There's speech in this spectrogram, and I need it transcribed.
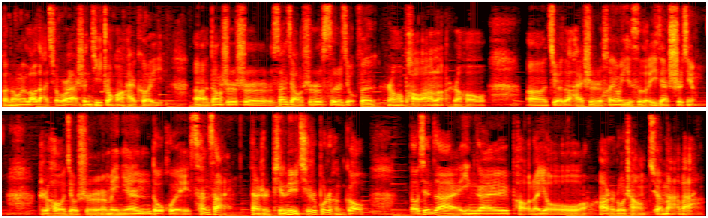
可能老打球啊，身体状况还可以。啊、当时是三小时四十九分，然后跑完了，然后呃觉得还是很有意思的一件事情。之后就是每年都会参赛，但是频率其实不是很高。到现在应该跑了有二十多场全马吧，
